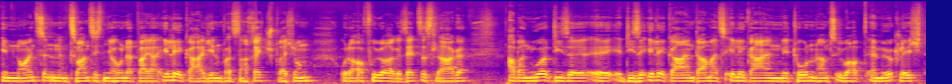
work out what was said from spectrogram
im 19., im 20. Jahrhundert war ja illegal, jedenfalls nach Rechtsprechung oder auch früherer Gesetzeslage. Aber nur diese, äh, diese illegalen, damals illegalen Methoden haben es überhaupt ermöglicht,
